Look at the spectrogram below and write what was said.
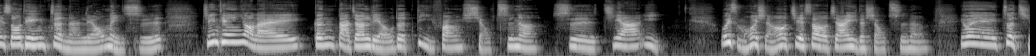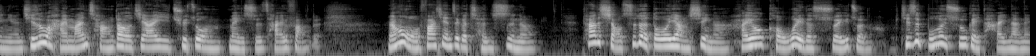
迎收听正南聊美食。今天要来跟大家聊的地方小吃呢，是嘉义。为什么会想要介绍嘉义的小吃呢？因为这几年其实我还蛮常到嘉义去做美食采访的。然后我发现这个城市呢，它的小吃的多样性啊，还有口味的水准，其实不会输给台南呢。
